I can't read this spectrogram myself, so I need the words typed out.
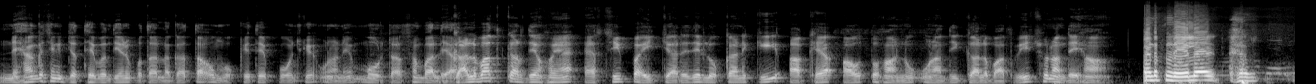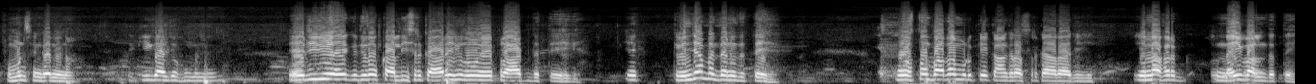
ਨਿਹੰਗ ਸਿੰਘ ਜਥੇਬੰਦੀਆਂ ਨੂੰ ਪਤਾ ਲੱਗਾ ਤਾਂ ਉਹ ਮੌਕੇ ਤੇ ਪਹੁੰਚ ਕੇ ਉਹਨਾਂ ਨੇ ਮੋਰਚਾ ਸੰਭਾਲਿਆ। ਗੱਲਬਾਤ ਕਰਦਿਆਂ ਹੋਇਆਂ ਐਸੀ ਭਾਈਚਾਰੇ ਦੇ ਲੋਕਾਂ ਨੇ ਕੀ ਆਖਿਆ ਆਓ ਤੁਹਾਨੂੰ ਉਹਨਾਂ ਦੀ ਗੱਲਬਾਤ ਵੀ ਸੁਣਾਉਂਦੇ ਹਾਂ। ਪਿੰਡ ਤੰਦੇਲ ਹੈ ਫੁੰਮਣ ਸਿੰਘ ਨੇ ਨਾ ਤੇ ਕੀ ਗੱਲ ਜੋ ਫੁੰਮਣ ਨੇ ਇਹ ਜੀ ਇਹ ਜਦੋਂ ਕਾਲੀ ਸਰਕਾਰ ਸੀ ਉਦੋਂ ਇਹ ਪਲਾਟ ਦਿੱਤੇ ਸੀਗੇ। ਇਹ 51 ਬੰਦਿਆਂ ਨੂੰ ਦਿੱਤੇ ਸੀ। ਉਸ ਤੋਂ ਬਾਅਦ ਮੁੜ ਕੇ ਕਾਂਗਰਸ ਸਰਕਾਰ ਆ ਗਈ। ਇਹਨਾਂ ਫਿਰ ਨਹੀਂ ਵੱਲ ਦਿੱਤੇ।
